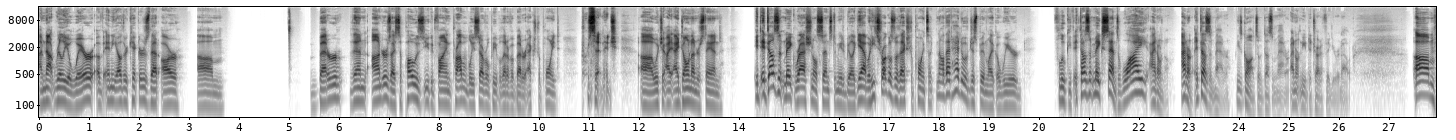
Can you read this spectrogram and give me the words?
I'm not really aware of any other kickers that are um, better than Anders. I suppose you could find probably several people that have a better extra point percentage, uh, which I, I, don't understand. It, it doesn't make rational sense to me to be like, yeah, but he struggles with extra points. Like, no, that had to have just been like a weird, fluky. It doesn't make sense. Why? I don't know. I don't know. It doesn't matter. He's gone, so it doesn't matter. I don't need to try to figure it out. Um,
